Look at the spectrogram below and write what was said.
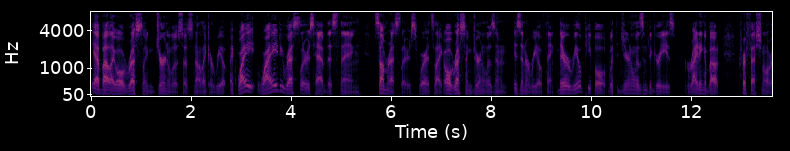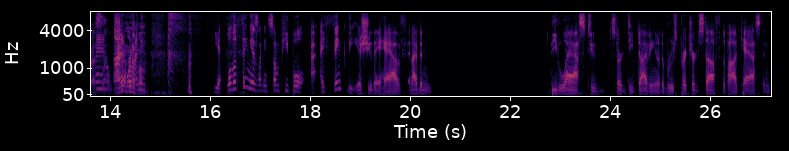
yeah. about like oh wrestling journalists. So it's not like a real like why why do wrestlers have this thing? Some wrestlers where it's like oh wrestling journalism isn't a real thing. There are real people with journalism degrees writing about professional wrestling. I am one of everyone. them. Yeah. Well, the thing is, I mean, some people, I, I think the issue they have, and I've been the last to start deep diving into the Bruce Pritchard stuff, the podcast, and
